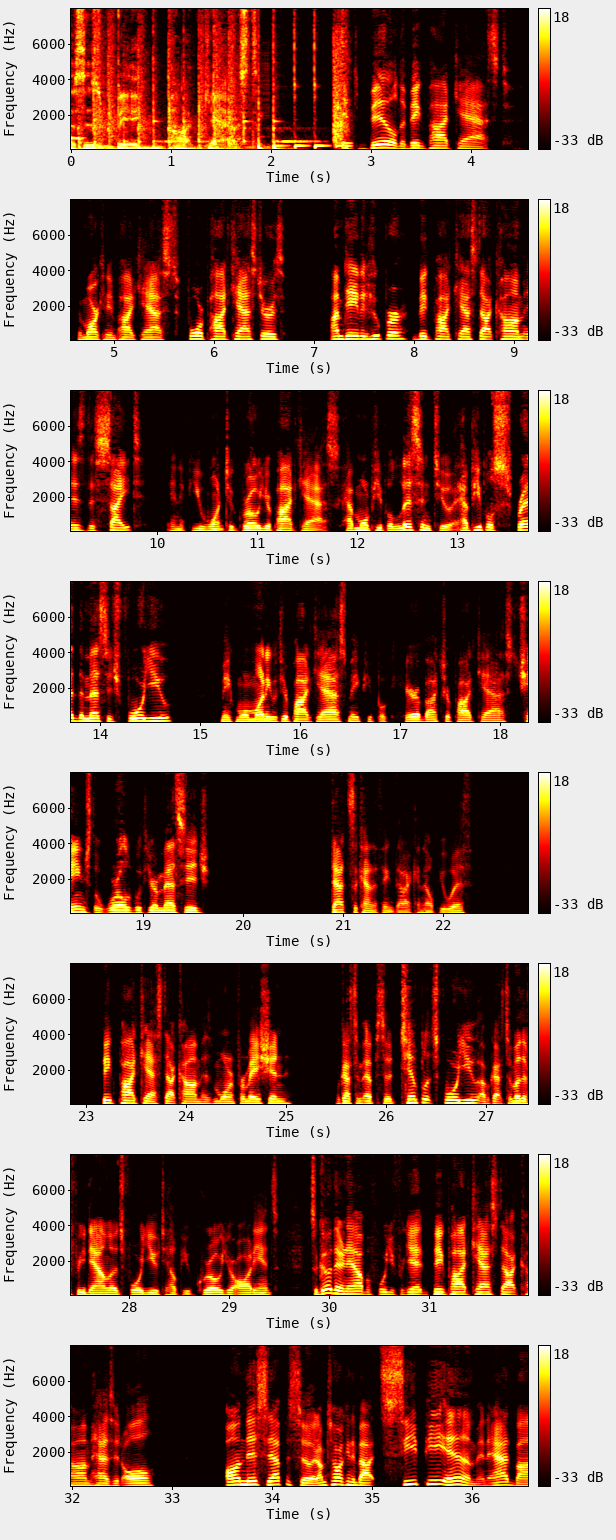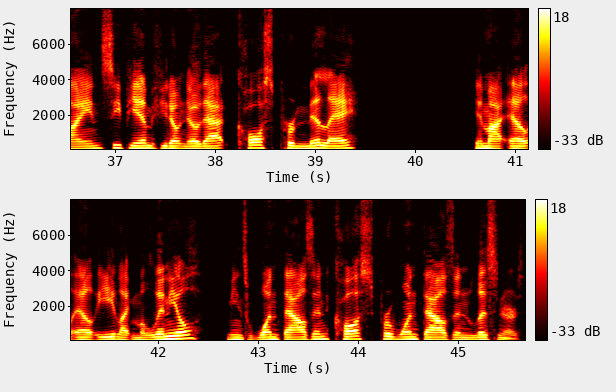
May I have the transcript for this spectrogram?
This is Big Podcast. It's Build a Big Podcast, the marketing podcast for podcasters. I'm David Hooper. BigPodcast.com is the site. And if you want to grow your podcast, have more people listen to it, have people spread the message for you, make more money with your podcast, make people care about your podcast, change the world with your message, that's the kind of thing that I can help you with. BigPodcast.com has more information. I've got some episode templates for you. I've got some other free downloads for you to help you grow your audience. So go there now before you forget. BigPodcast.com has it all. On this episode, I'm talking about CPM and ad buying. CPM, if you don't know that, cost per mille, in M I L L E, like millennial means 1,000, cost per 1,000 listeners.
